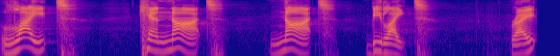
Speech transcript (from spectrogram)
Light cannot not be light. Right?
